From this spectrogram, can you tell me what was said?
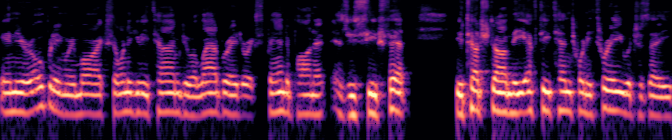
in your opening remarks. I want to give you time to elaborate or expand upon it as you see fit. You touched on the FD 1023, which is a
